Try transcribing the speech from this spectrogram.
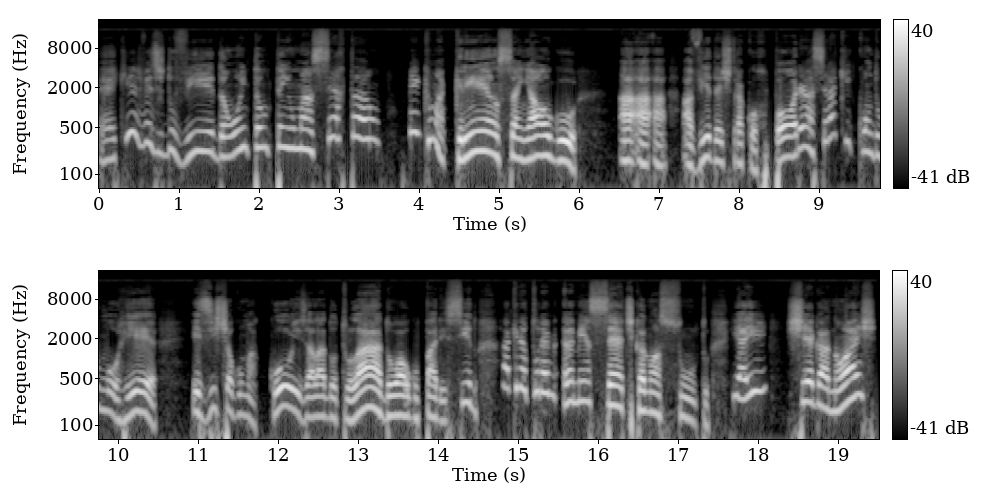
é, que às vezes duvidam ou então tem uma certa um, meio que uma crença em algo a, a, a vida extracorpórea. Ah, será que quando morrer existe alguma coisa lá do outro lado ou algo parecido, a criatura é meio cética no assunto. E aí chega a nós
